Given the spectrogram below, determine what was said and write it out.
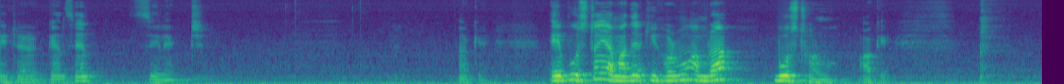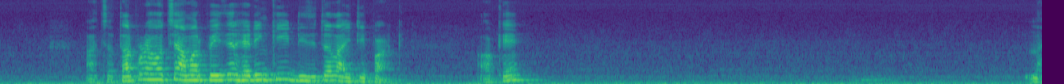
এইটার ক্যান্সেল সিলেক্ট ওকে এই পোস্টটাই আমাদের কি করব আমরা বুস্ট করব ওকে আচ্ছা তারপরে হচ্ছে আমার পেজের হেডিং কি? ডিজিটাল আইটি পার্ক ওকে না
